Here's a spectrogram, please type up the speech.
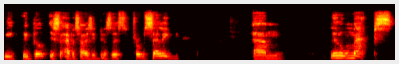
We we built this advertising business from selling um, little maps.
